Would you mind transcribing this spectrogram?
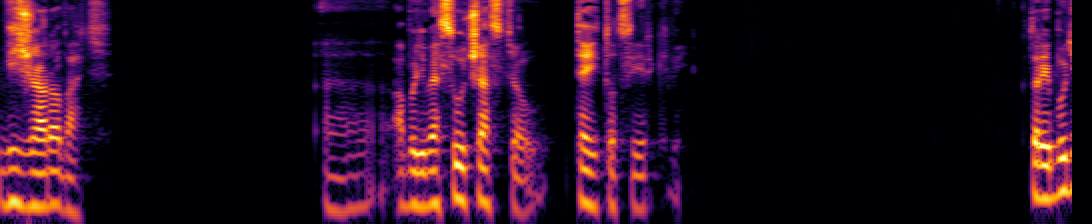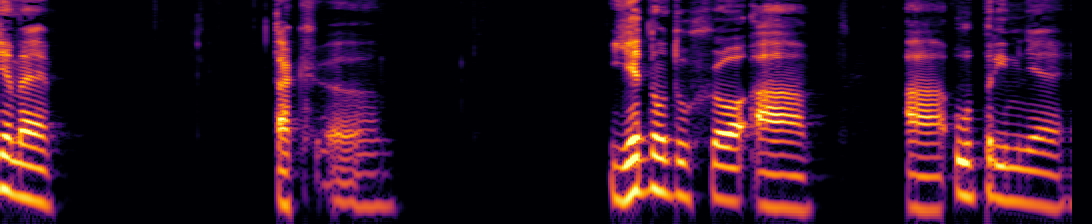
vyžarovať eh, a budeme súčasťou tejto církvy. Ktorý budeme tak eh, jednoducho a, a úprimne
